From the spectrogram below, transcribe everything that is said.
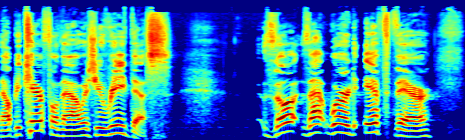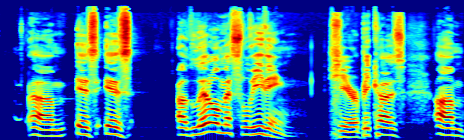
Now be careful now as you read this. Though that word if there um, is is a little misleading here because um,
